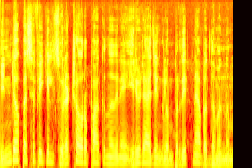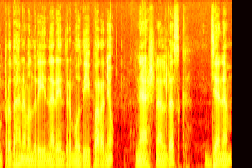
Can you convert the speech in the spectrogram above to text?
ഇൻഡോ പസഫിക്കിൽ സുരക്ഷ ഉറപ്പാക്കുന്നതിന് ഇരു രാജ്യങ്ങളും പ്രതിജ്ഞാബദ്ധമെന്നും പ്രധാനമന്ത്രി നരേന്ദ്രമോദി പറഞ്ഞു. നാഷണൽ ഡെസ്ക് ജനം.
